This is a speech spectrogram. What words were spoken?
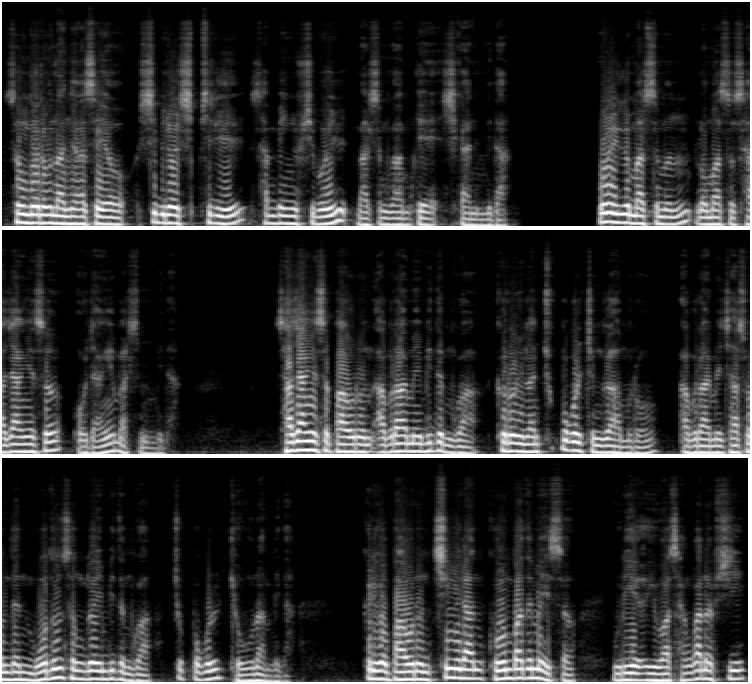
성도 여러분 안녕하세요. 11월 17일 365일 말씀과 함께 시간입니다. 오늘 읽을 말씀은 로마서 4장에서 5장의 말씀입니다. 4장에서 바울은 아브라함의 믿음과 그로 인한 축복을 증거하므로 아브라함의 자손된 모든 성도의 믿음과 축복을 교훈합니다. 그리고 바울은 칭이란 구원받음에 있어 우리의 의와 상관없이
